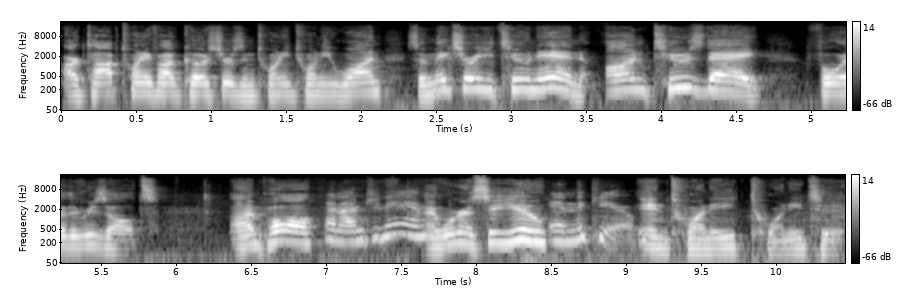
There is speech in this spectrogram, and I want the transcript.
our top 25 coasters in 2021. So make sure you tune in on Tuesday for the results. I'm Paul, And I'm Janine and we're going to see you in the queue. in 2022.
